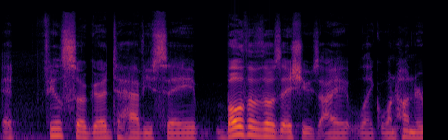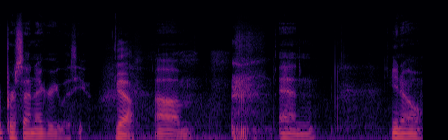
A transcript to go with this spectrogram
it feels so good to have you say both of those issues. I like 100% agree with you. yeah, Um, and you know,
